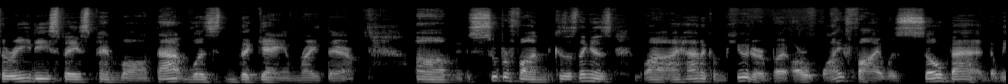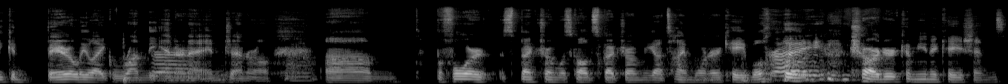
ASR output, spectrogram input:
3D space pinball. That was the game right there. Um, super fun because the thing is, uh, I had a computer, but our Wi-Fi was so bad that we could barely like run the internet in general. Um, before Spectrum was called Spectrum, you got Time Warner Cable, Right. Charter Communications.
